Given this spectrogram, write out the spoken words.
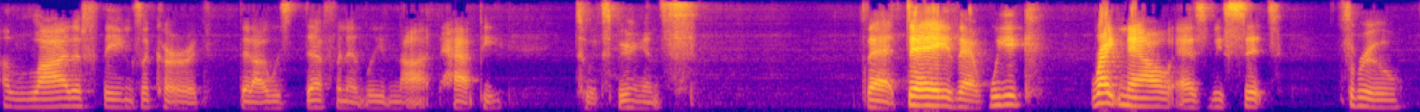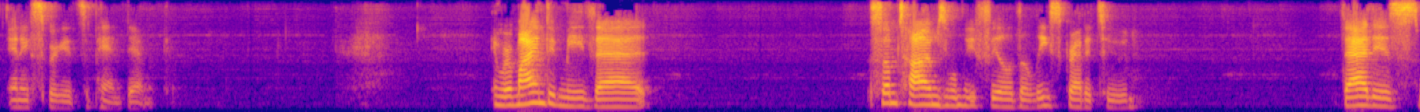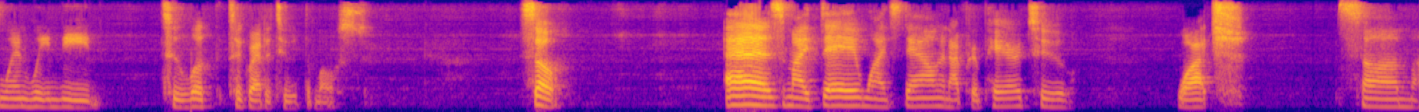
a lot of things occurred that I was definitely not happy to experience that day, that week, right now, as we sit through and experience a pandemic. It reminded me that sometimes when we feel the least gratitude, that is when we need to look to gratitude the most. So, as my day winds down and I prepare to watch some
